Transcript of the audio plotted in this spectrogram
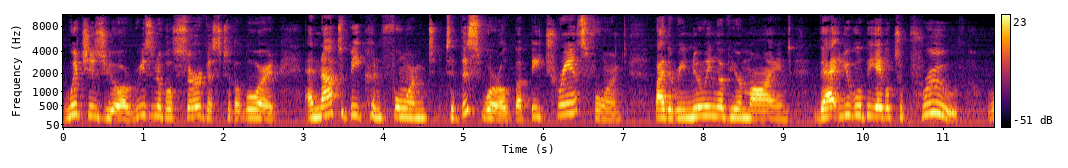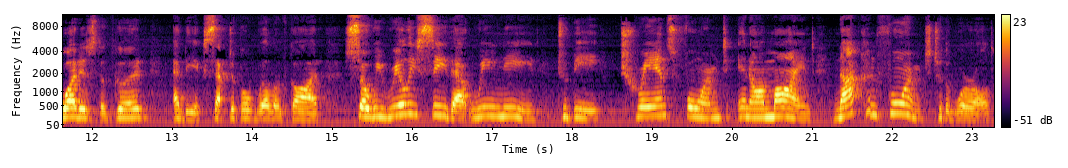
which is your reasonable service to the Lord, and not to be conformed to this world, but be transformed by the renewing of your mind, that you will be able to prove what is the good and the acceptable will of God. So we really see that we need to be transformed in our mind, not conformed to the world.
